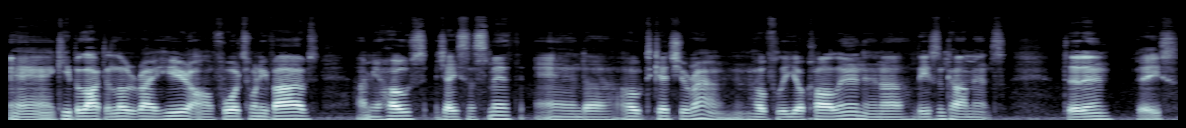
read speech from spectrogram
And keep it locked and loaded right here on 420 Vibes. I'm your host, Jason Smith, and uh, I hope to catch you around. And hopefully, you'll call in and uh, leave some comments. Till then, peace.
